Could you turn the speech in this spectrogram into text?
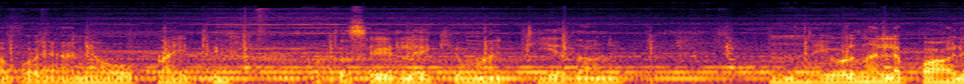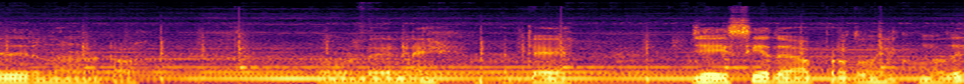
അപ്പോൾ ഞാൻ ഓപ്പണായിട്ട് പുറത്തെ സൈഡിലേക്ക് മാറ്റിയതാണ്. ഇവൾ നല്ല പാൽ തരുന്നതാണ് കേട്ടോ. അതുകൊണ്ട് തന്നെ മറ്റേ ജേഴ്സി അത് അപ്പുറത്ത് നിൽക്കുന്നത്.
